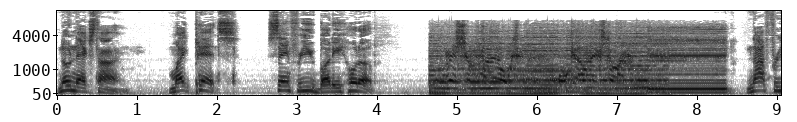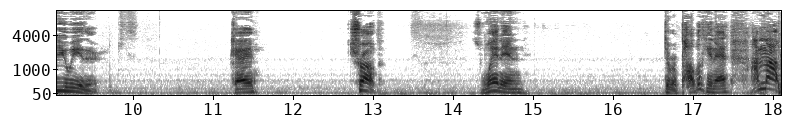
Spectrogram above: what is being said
No next time. Mike Pence, same for you, buddy. Hold up. Mission failed. We'll next time. Not for you either. Okay? Trump is winning the Republican act. I'm not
